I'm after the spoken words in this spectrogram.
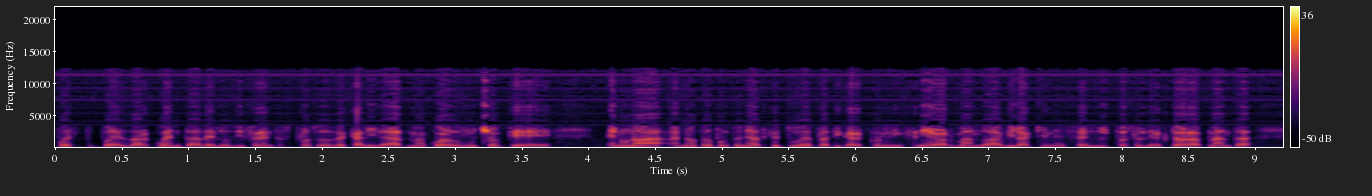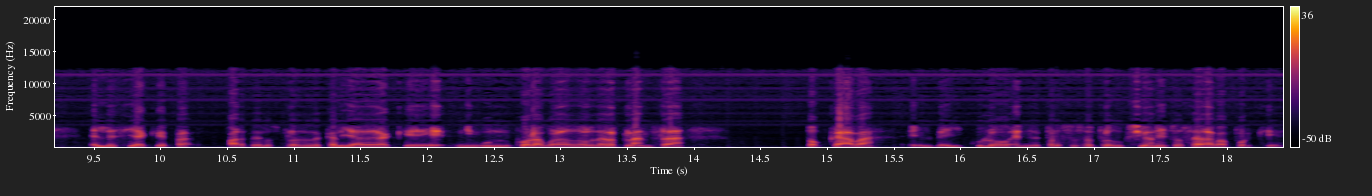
pues te puedes dar cuenta de los diferentes procesos de calidad. Me acuerdo mucho que en una en otra oportunidad que tuve de platicar con el ingeniero Armando Ávila, quien es el pues el director de la planta, él decía que parte de los procesos de calidad era que ningún colaborador de la planta tocaba el vehículo en el proceso de producción y eso se daba porque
